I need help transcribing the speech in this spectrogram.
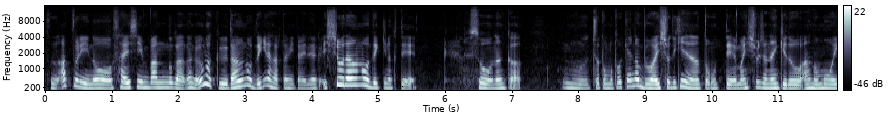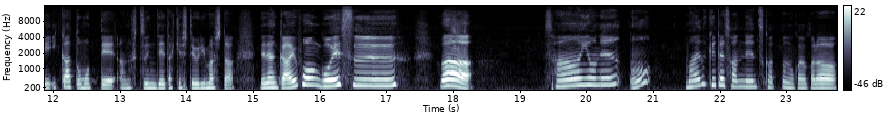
そのアプリの最新版のがなんかうまくダウンロードできなかったみたいでなんか一生ダウンロードできなくてそうなんかもうちょっともう統計南部は一生できねえなと思って、まあ一緒じゃないけど、あのもういいかと思って、あの普通にデータ消しておりました。で、なんか iPhone5S は、3、4年？ん？前の携帯3年使ったのかだから、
